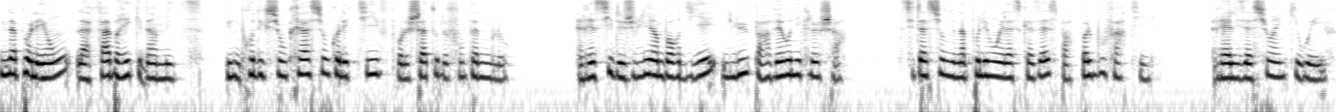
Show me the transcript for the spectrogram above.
Napoléon, la fabrique d'un mythe. Une production création collective pour le château de Fontainebleau. Récit de Julien Bordier, lu par Véronique Lechat. Citation de Napoléon et par Paul Bouffartigue. Réalisation Enki Wave.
